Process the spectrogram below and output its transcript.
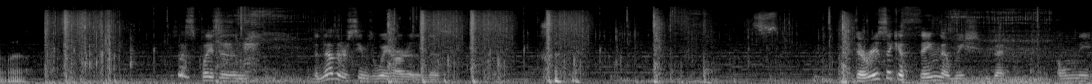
Oh, wow. So this place isn't. The Nether seems way harder than this. There is like a thing that we should, that only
